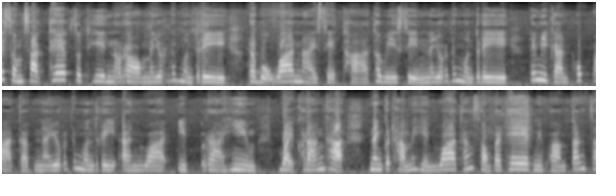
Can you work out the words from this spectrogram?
ายสมศักดิ์เทพสุทินรองนายกรัฐมนตรี ระบุว่านายเศรษฐาทวีสินนายกรัฐมนตรี ได้มีการพบปะกับนายกรัฐมนตรีอันวาอิบราฮิม บ่อยครั้งค่ะ นั่นก็ทำให้เห็นว่าทั้งสองประเทศมีความตั้งใจ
